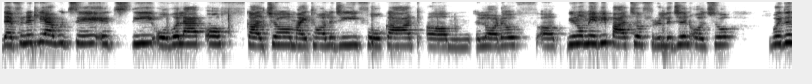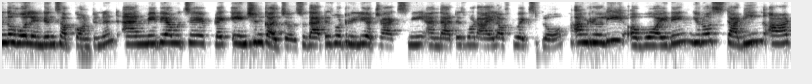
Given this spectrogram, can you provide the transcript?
definitely, I would say it's the overlap of culture, mythology, folk art, um, a lot of, uh, you know, maybe parts of religion also within the whole Indian subcontinent and maybe I would say like ancient culture. So that is what really attracts me and that is what I love to explore. I'm really avoiding, you know, studying art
